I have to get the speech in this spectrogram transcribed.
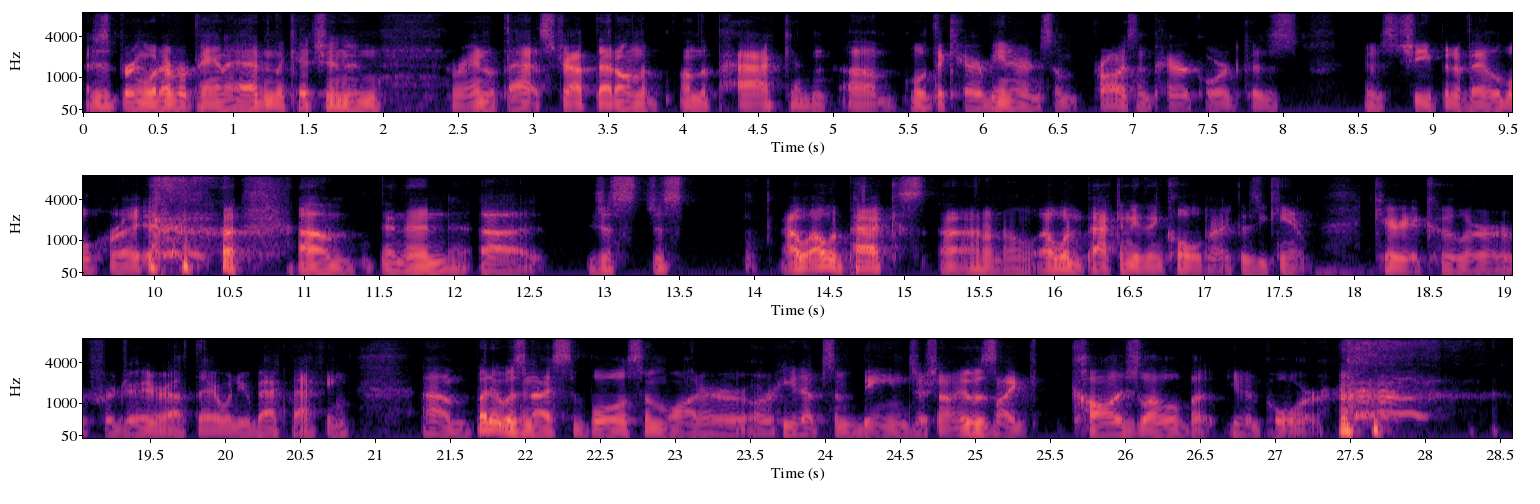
I just bring whatever pan I had in the kitchen and ran with that, strapped that on the on the pack and um, with the carabiner and some probably some paracord because it was cheap and available, right? um, and then uh, just just I, I would pack. Uh, I don't know. I wouldn't pack anything cold, right? Because you can't carry a cooler or refrigerator out there when you're backpacking. Um, but it was nice to boil some water or heat up some beans or something. It was like college level, but even poor.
